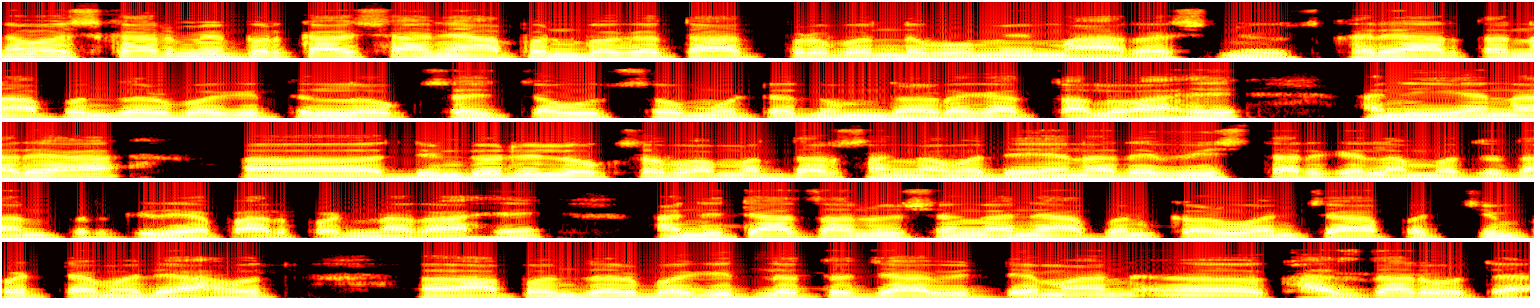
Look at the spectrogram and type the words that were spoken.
नमस्कार मी प्रकाश आणि आपण बघत आहात प्रबंधभूमी महाराष्ट्र न्यूज. खऱ्या अर्थानं आपण जर बघितलं लोकशाहीचा उत्सव मोठ्या धुमधडाक्यात चालू आहे आणि येणाऱ्या दिंडोरी लोकसभा मतदारसंघामध्ये येणाऱ्या वीस तारखेला मतदान प्रक्रिया पार पडणार आहे आणि त्याच अनुषंगाने आपण कळवणच्या पश्चिम पट्ट्यामध्ये आहोत. आपण जर बघितलं तर ज्या विद्यमान खासदार होत्या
